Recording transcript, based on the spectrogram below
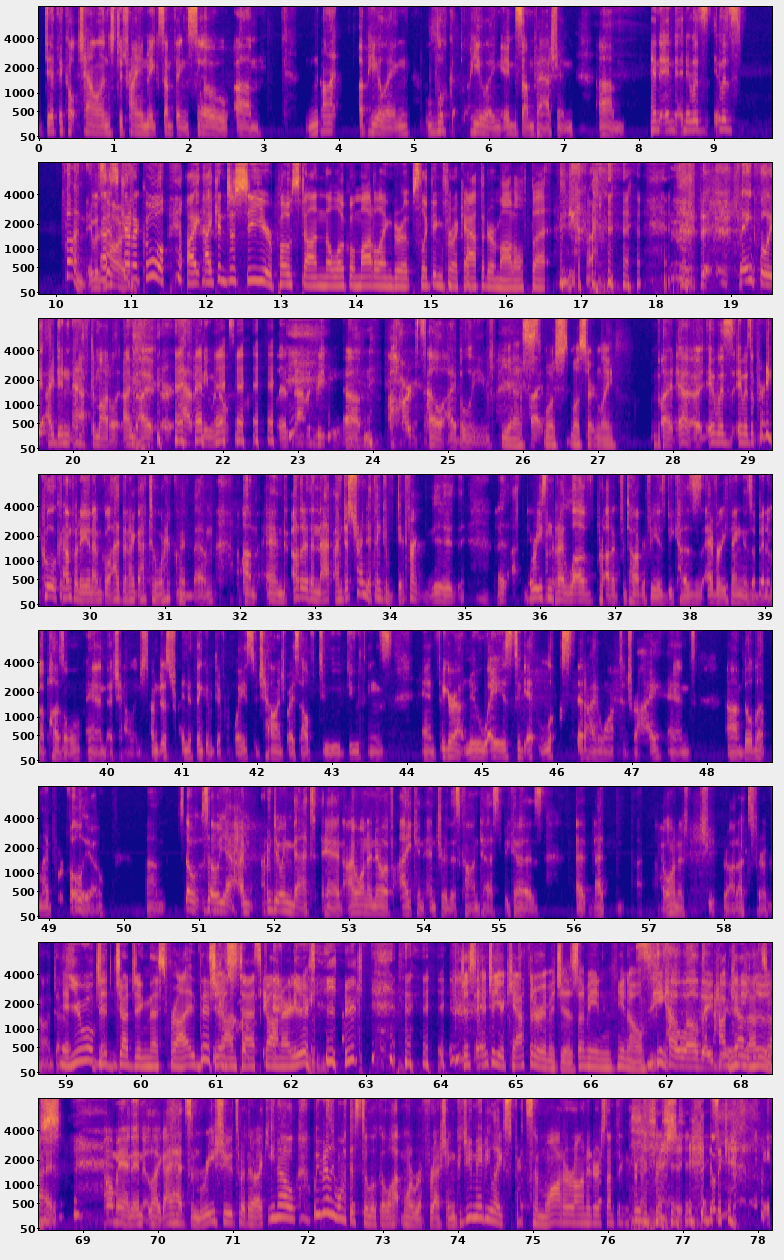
difficult challenge to try and make something so um, not appealing look appealing in some fashion. Um, and, and and it was it was fun. It was That's kind of cool. I, I can just see your post on the local modeling groups looking for a catheter model, but Thankfully, I didn't have to model it. I'm, I or have anyone else. model it. That would be um, a hard sell, I believe. Yes. But- most most certainly. But uh, it was it was a pretty cool company, and I'm glad that I got to work with them. Um, and other than that, I'm just trying to think of different. Uh, the reason that I love product photography is because everything is a bit of a puzzle and a challenge. So I'm just trying to think of different ways to challenge myself to do things and figure out new ways to get looks that I want to try and um, build up my portfolio. Um, so so yeah, I'm I'm doing that, and I want to know if I can enter this contest because That I want to shoot products for a contest. You will be judging this fri- this Just- contest, Connor. You, you, Just enter your catheter images. I mean, you know, See how well they do. how can Yeah, you that's lose? Oh man, and like I had some reshoots where they're like, you know, we really want this to look a lot more refreshing. Could you maybe like spritz some water on it or something? It's like,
